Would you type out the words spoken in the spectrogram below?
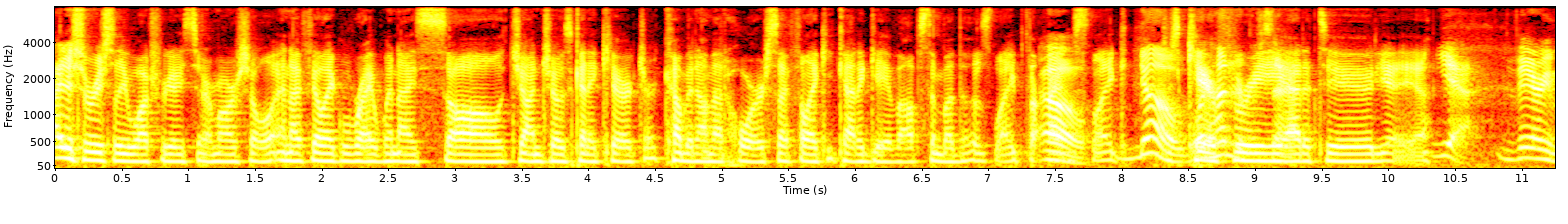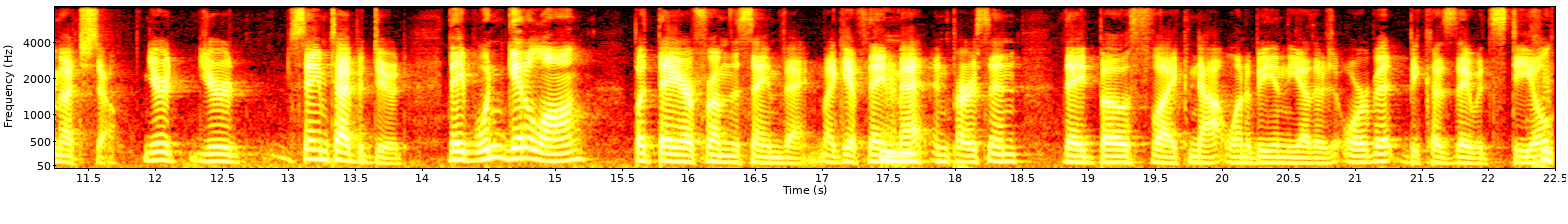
I just recently watched Forgetting Sarah Marshall, and I feel like right when I saw John Cho's kind of character coming on that horse, I feel like he kind of gave up some of those like vibes, Oh, like no, just carefree 100%. attitude. Yeah, yeah. Yeah, very much so. You're you're same type of dude. They wouldn't get along, but they are from the same vein. Like if they mm-hmm. met in person, they'd both like not want to be in the other's orbit because they would steal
